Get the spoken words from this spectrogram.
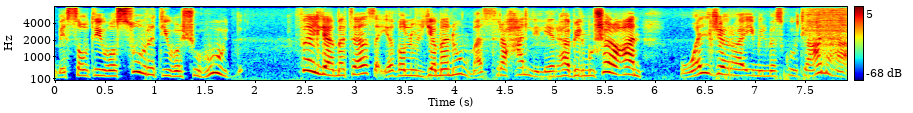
بالصوت والصورة والشهود فإلى متى سيظل اليمن مسرحا للإرهاب المشرعن والجرائم المسكوت عنها؟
